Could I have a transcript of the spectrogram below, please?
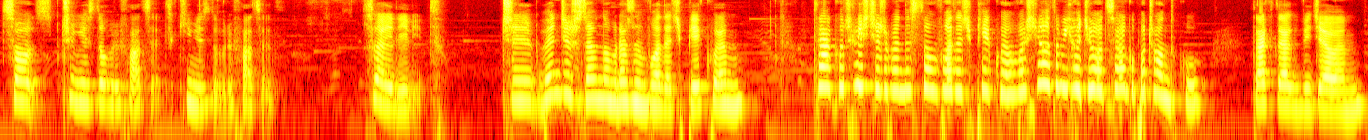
co, czym jest dobry facet, kim jest dobry facet. Słuchaj, Lilith, czy będziesz ze mną razem władać piekłem? Tak, oczywiście, że będę z tobą władać piekłem. Właśnie o to mi chodziło od samego początku. Tak, tak, wiedziałem.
